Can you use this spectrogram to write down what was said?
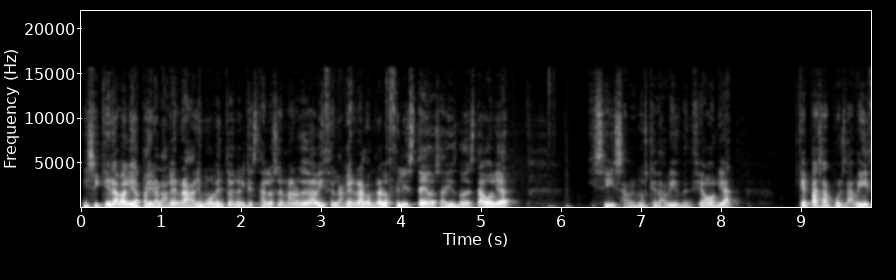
ni siquiera valía para ir a la guerra. Hay un momento en el que están los hermanos de David en la guerra contra los filisteos, ahí es donde está Goliat. Y sí, sabemos que David venció a Goliat. ¿Qué pasa? Pues David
